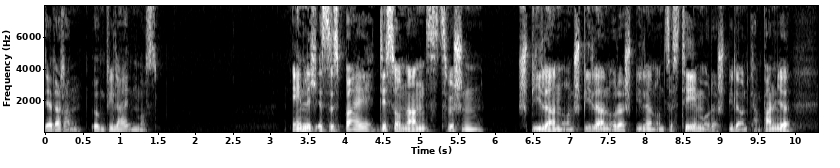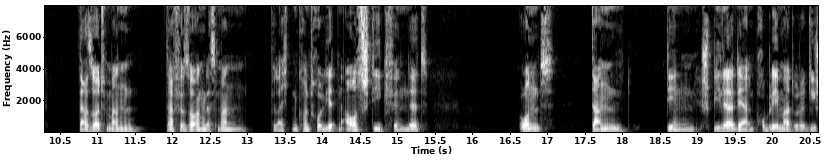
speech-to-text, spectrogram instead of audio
der daran irgendwie leiden muss. Ähnlich ist es bei Dissonanz zwischen Spielern und Spielern oder Spielern und System oder Spieler und Kampagne. Da sollte man dafür sorgen, dass man vielleicht einen kontrollierten Ausstieg findet und dann den Spieler, der ein Problem hat, oder die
